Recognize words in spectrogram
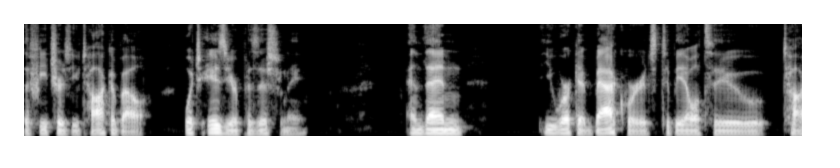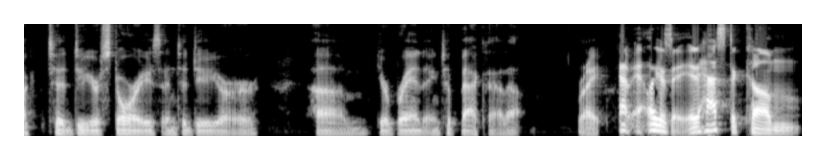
the features you talk about which is your positioning and then you work it backwards to be able to talk to do your stories and to do your um, your branding to back that up right? Like i say it has to come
